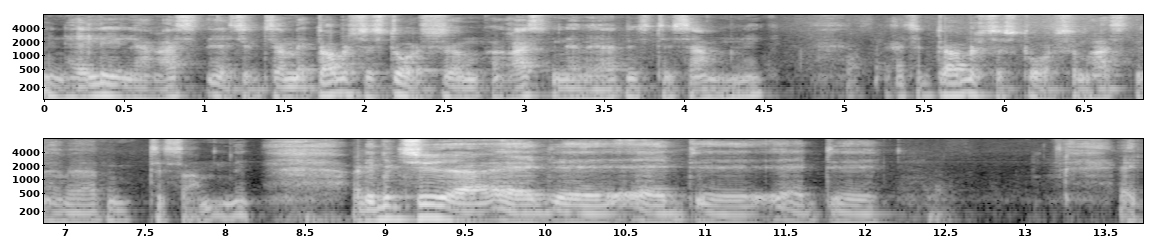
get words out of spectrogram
end halvdelen af resten, altså som er dobbelt så stor som resten af verdens til sammen. Ikke? altså dobbelt så stor som resten af verden til sammen. Ikke? Og det betyder, at, øh, at, øh, at, øh, at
